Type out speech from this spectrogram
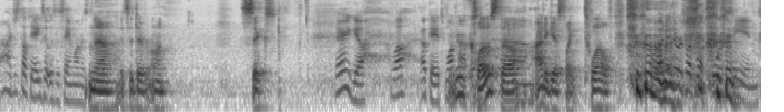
Oh, I just thought the exit was the same one as. The... No, it's a different one. Six. There you go. Well, okay, it's one. You were close though. Um, I'd have guessed like twelve. well, I knew there was like what, four scenes.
